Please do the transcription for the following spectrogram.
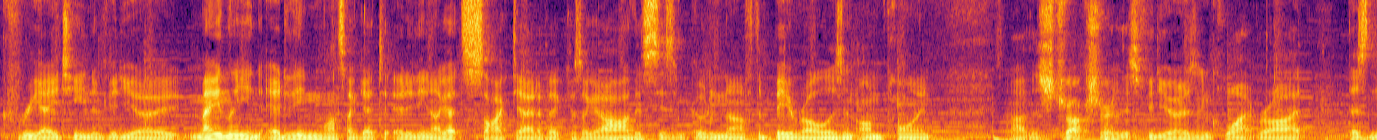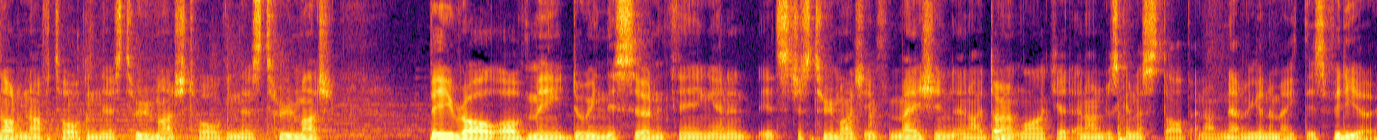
creating a video, mainly in editing. Once I get to editing, I get psyched out of it because I go, oh, this isn't good enough. The B-roll isn't on point. Uh, the structure of this video isn't quite right. There's not enough talking. There's too much talking. There's too much B-roll of me doing this certain thing, and it, it's just too much information, and I don't like it, and I'm just gonna stop, and I'm never gonna make this video.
